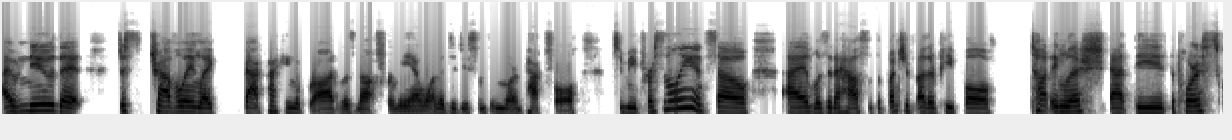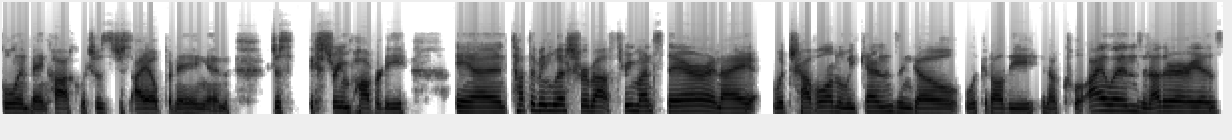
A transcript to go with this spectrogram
I knew that just traveling like backpacking abroad was not for me. I wanted to do something more impactful to me personally. And so I was in a house with a bunch of other people, taught English at the, the poorest school in Bangkok, which was just eye opening and just extreme poverty. And taught them English for about three months there. And I would travel on the weekends and go look at all the, you know, cool islands and other areas.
